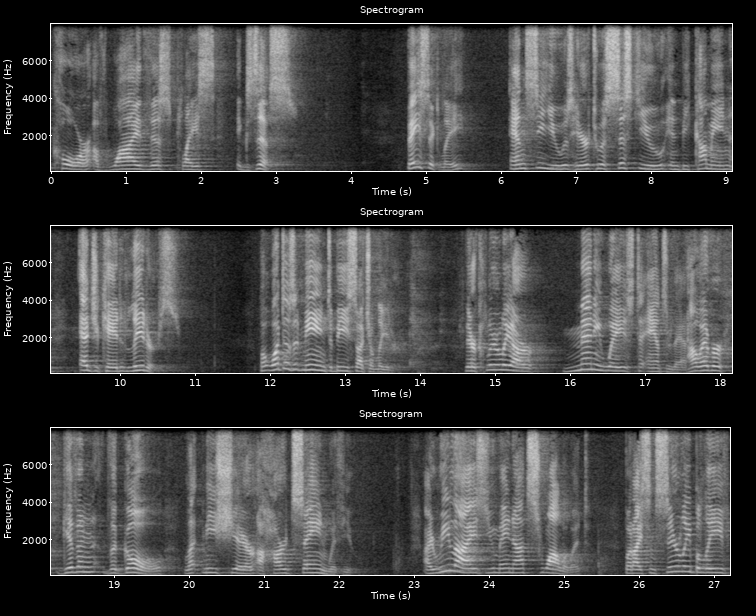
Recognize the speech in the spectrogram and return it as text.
core of why this place exists. Basically, NCU is here to assist you in becoming educated leaders. But what does it mean to be such a leader? There clearly are many ways to answer that. However, given the goal, let me share a hard saying with you. I realize you may not swallow it, but I sincerely believe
